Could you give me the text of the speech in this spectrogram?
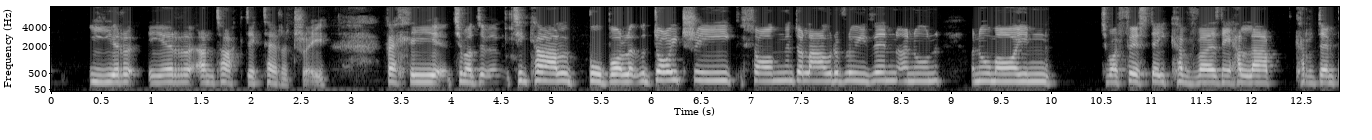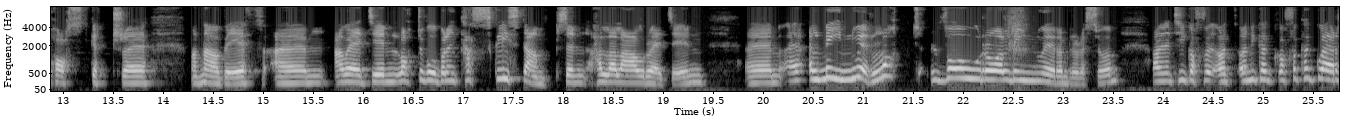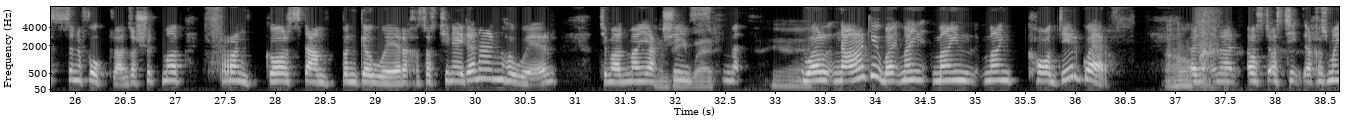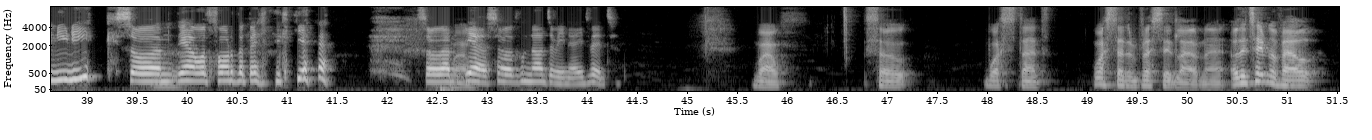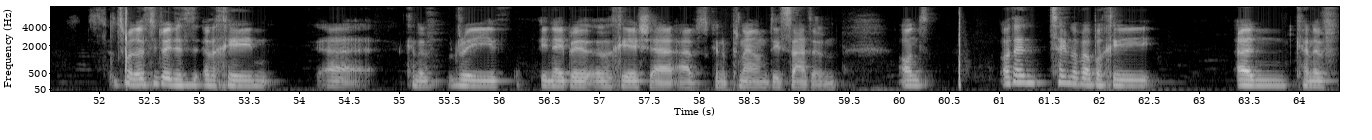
i'r Antarctic Territory. Felly, ti'n cael bobl, doi, tri llong yn dod lawr y flwyddyn, a nhw'n nhw moyn bod, first day covers neu hala carden post gytre, math na o beth. Um, a wedyn, lot o bobl yn casglu stamps yn hala lawr wedyn, Um, Almeinwyr, lot fawr o almeinwyr am rhyw reswm. A o'n i'n goffa cael gwers yn y Falklands, o siwt modd ffranco'r stamp yn gywir, achos os ti'n neud yn anghywir, ti'n modd mae actually... Ma, yeah. Wel, nag yw, mae'n mae, mae, mae, codi'r gwerth. Oh. Yn, yn, os, os ti, achos mae'n unig, so um, mm. yeah, oedd ffordd y benig, yeah. So, um, wow. yeah, so oedd hwnna dy fi wneud fyd. Waw. So, wastad wastad yn brysur lawr na. Oedd e'n teimlo fel, oedd ti'n dweud ydych chi'n uh, kind of rydd i wneud beth ydych chi eisiau ar kind of pnawn di sadwn. Ond oedd e'n teimlo fel bod chi yn kind of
